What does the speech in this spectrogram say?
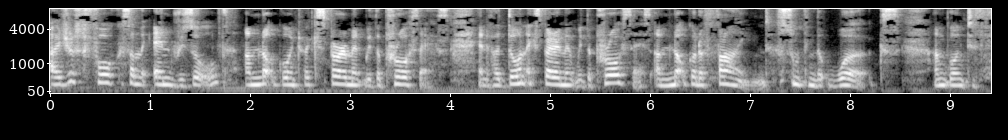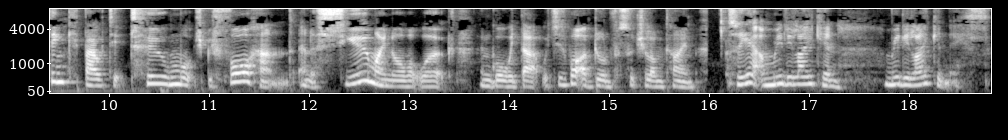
I just focus on the end result, I'm not going to experiment with the process. And if I don't experiment with the process, I'm not going to find something that works. I'm going to think about it too much beforehand and assume I know what works and go with that, which is what I've done for such a long time. So yeah, I'm really liking, I'm really liking this.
